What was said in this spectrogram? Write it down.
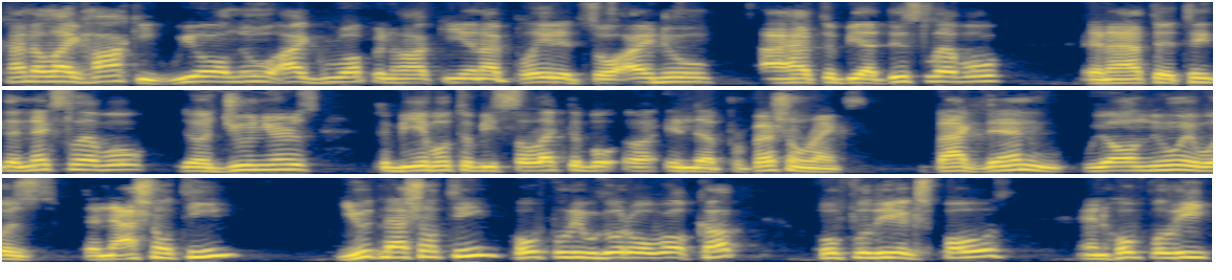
kind of like hockey. We all knew I grew up in hockey and I played it. So I knew I had to be at this level and I had to take the next level, the juniors, to be able to be selectable uh, in the professional ranks. Back then, we all knew it was the national team, youth national team. Hopefully, we go to a World Cup. Hopefully, exposed, and hopefully,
